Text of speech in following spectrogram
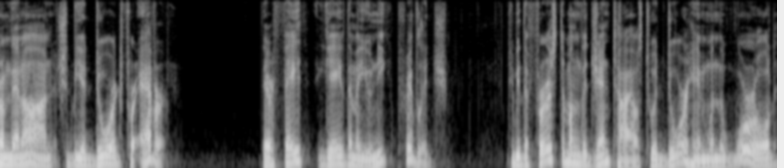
from then on, should be adored forever. Their faith gave them a unique privilege to be the first among the Gentiles to adore him when the world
